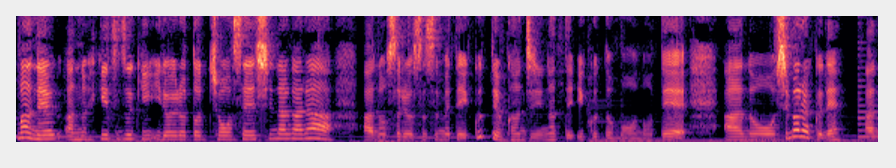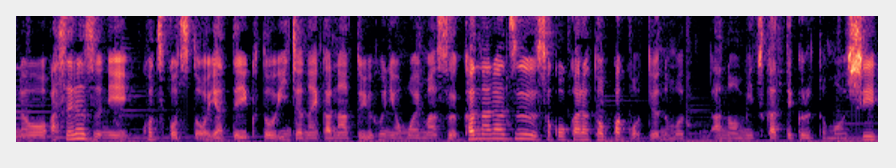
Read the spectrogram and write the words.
まあねあの引き続きいろいろと調整しながらあのそれを進めていくっていう感じになっていくと思うのであのしばらくねあの焦らずにコツコツとやっていくといいんじゃないかなというふうに思います。必ずそこから突破口っていうのもあの見つかってくると思うし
